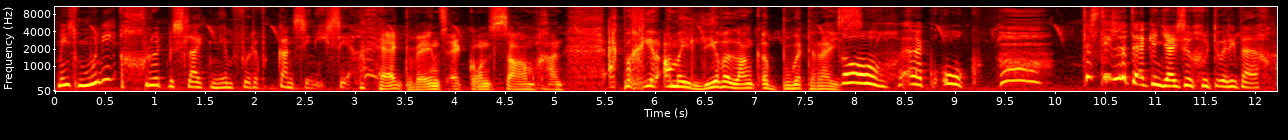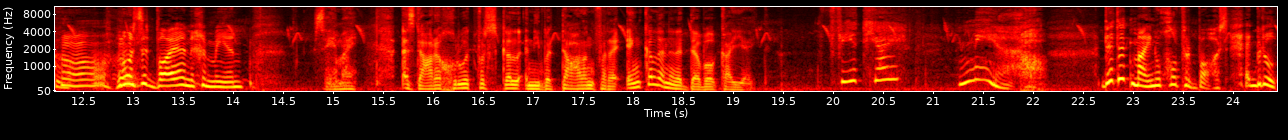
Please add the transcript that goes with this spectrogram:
mens moenie 'n groot besluit neem voor 'n vakansie nie, sê hulle. Ek wens ek kon saamgaan. Ek begeer al my lewe lank 'n bootreis. O, oh, ek ook. Oh, dis nie dat ek en jy so goed oor die weg kom. Ons het baie in gemeen. Sê my, is daar 'n groot verskil in die betaling vir 'n enkel en 'n dubbel kajuit? Weet jy? Nee. Dit het my nogal verbaas. Ek bedoel,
